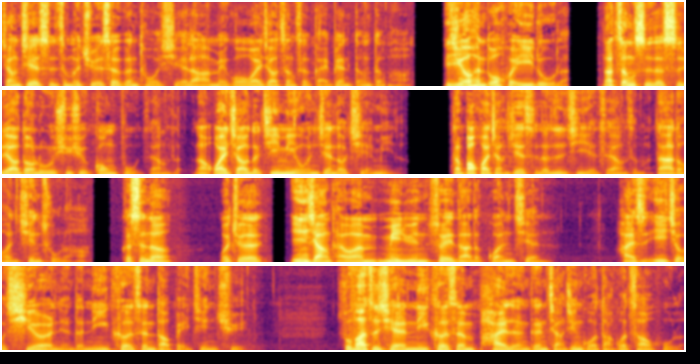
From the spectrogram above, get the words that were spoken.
蒋介石怎么决策跟妥协啦，美国外交政策改变等等，哈，已经有很多回忆录了。那正式的史料都陆陆续续公布，这样子，那外交的机密文件都解密了。那包括蒋介石的日记也这样子嘛，大家都很清楚了哈。可是呢，我觉得影响台湾命运最大的关键，还是一九七二年的尼克森到北京去。出发之前，尼克森派人跟蒋经国打过招呼了。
